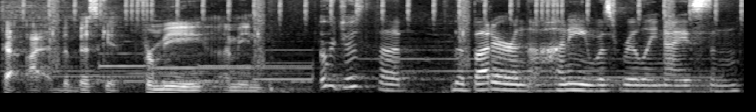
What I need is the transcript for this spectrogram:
that, I, the biscuit for me, I mean, Or just the the butter and the honey was really nice and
